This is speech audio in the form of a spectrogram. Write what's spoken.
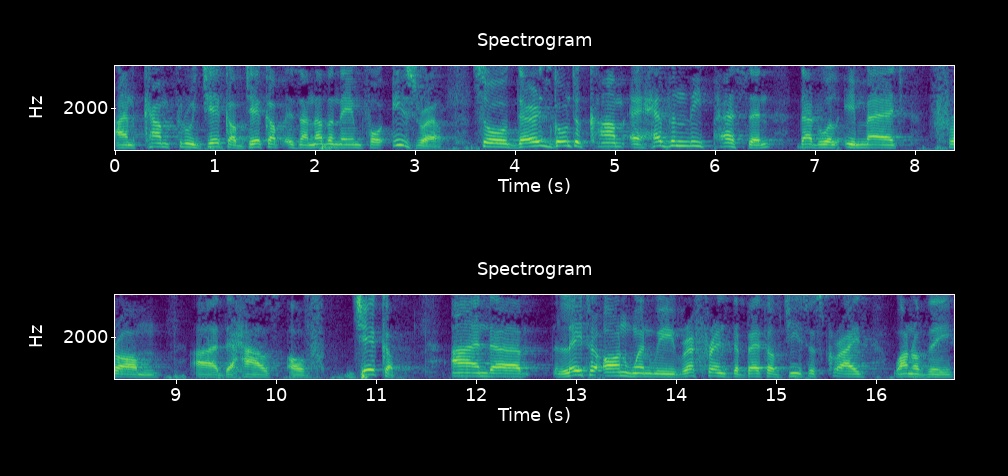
and come through Jacob. Jacob is another name for Israel. So there is going to come a heavenly person that will emerge from uh, the house of Jacob. And uh, later on, when we reference the birth of Jesus Christ, one of the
